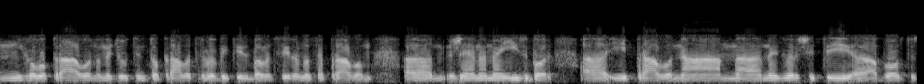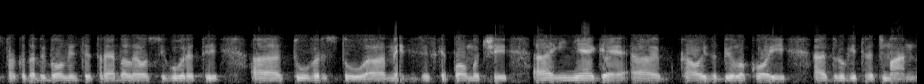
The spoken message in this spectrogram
njihovo pravo, no međutim to pravo treba biti izbalansirano sa pravom žena na izbor uh, i pravo na, na, izvršiti abortus, tako da bi bolnice trebale osigurati tu vrstu medicinske pomoći i njege kao i za bilo koji e, drugi tretman. E,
